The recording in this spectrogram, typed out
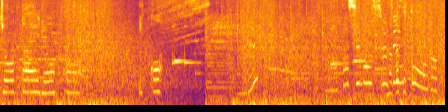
状態良好。行こう。私も主人公だっ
